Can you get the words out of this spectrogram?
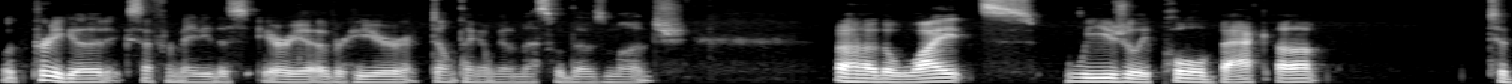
look pretty good, except for maybe this area over here. Don't think I'm going to mess with those much. Uh, the whites, we usually pull back up to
